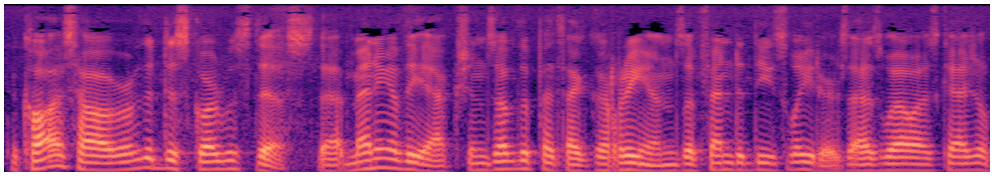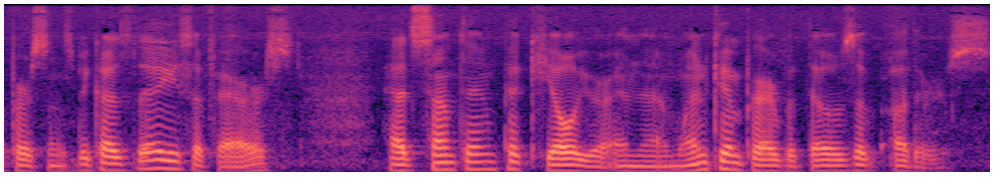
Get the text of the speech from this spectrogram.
The cause, however, of the discord was this that many of the actions of the Pythagoreans offended these leaders as well as casual persons, because these affairs had something peculiar in them when compared with those of others.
